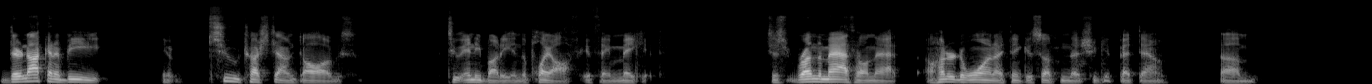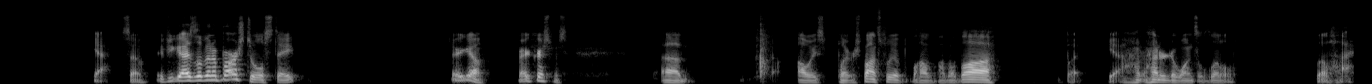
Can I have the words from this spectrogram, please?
they're not going to be you know two touchdown dogs to anybody in the playoff if they make it. Just run the math on that. 100 to 1 I think is something that should get bet down. Um yeah, so if you guys live in a barstool state, there you go. Merry Christmas. Um always play responsibly, blah blah blah blah. But yeah, 100 to 1's a little little high.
